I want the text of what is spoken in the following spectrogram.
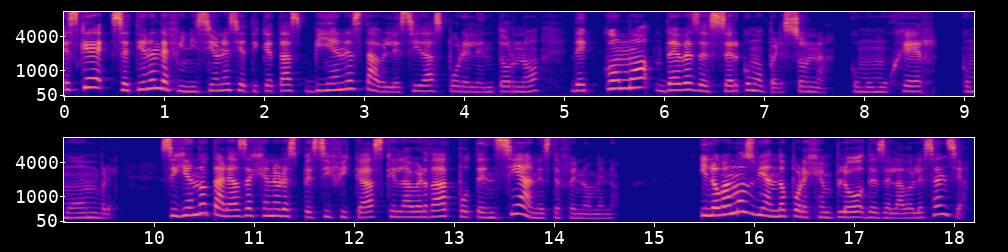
Es que se tienen definiciones y etiquetas bien establecidas por el entorno de cómo debes de ser como persona, como mujer, como hombre, siguiendo tareas de género específicas que la verdad potencian este fenómeno. Y lo vamos viendo, por ejemplo, desde la adolescencia,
